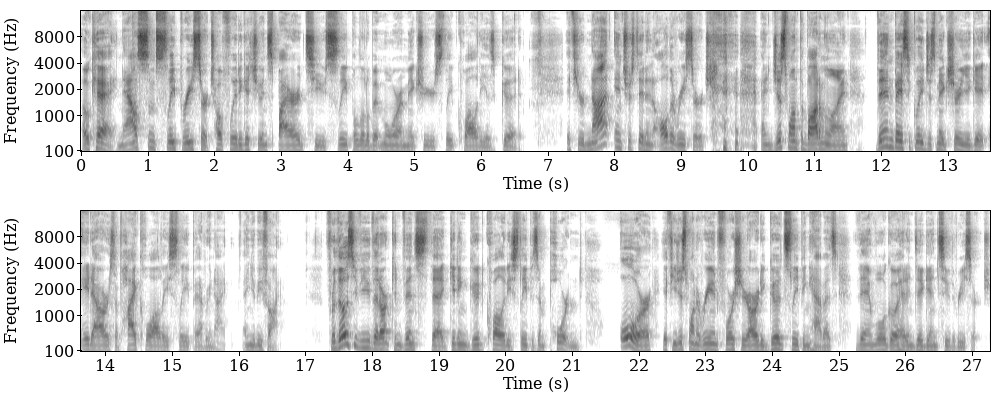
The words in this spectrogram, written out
Okay, now some sleep research, hopefully to get you inspired to sleep a little bit more and make sure your sleep quality is good. If you're not interested in all the research and just want the bottom line, then basically just make sure you get eight hours of high quality sleep every night and you'll be fine. For those of you that aren't convinced that getting good quality sleep is important, or if you just want to reinforce your already good sleeping habits, then we'll go ahead and dig into the research.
